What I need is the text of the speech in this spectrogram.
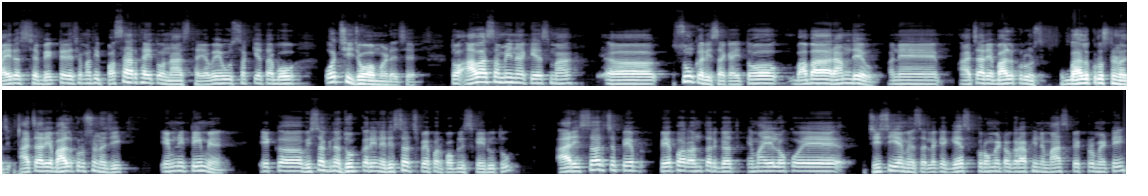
વાયરસ છે, બેક્ટેરિયા છે, એમાંથી પસાર થાય તો નાશ થાય. હવે એવું શક્યતા બહુ ઓછી જોવા મળે છે. તો આવા સમયના કેસમાં શું કરી શકાય? તો બાબા રામદેવ અને આચાર્ય બાલકૃષ્ણ બાલકૃષ્ણજી આચાર્ય બાલકૃષ્ણજી એમની ટીમે એક વિસગ્ન ધૂપ કરીને રિસર્ચ પેપર પબ્લિશ કર્યું હતું. આ રિસર્ચ પેપર અંતર્ગત એમાં એ લોકોએ જીસીએમએસ એટલે કે ગેસ ક્રોમેટોગ્રાફી ને માસ સ્પેક્ટ્રોમેટ્રી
